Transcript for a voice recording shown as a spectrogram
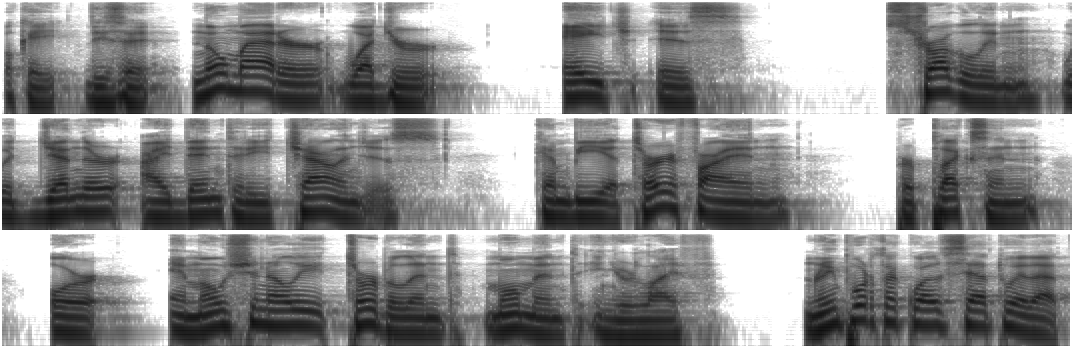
Ok, dice, no matter what your age is, struggling with gender identity challenges can be a terrifying, perplexing, or emotionally turbulent moment in your life. No importa cuál sea tu edad,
